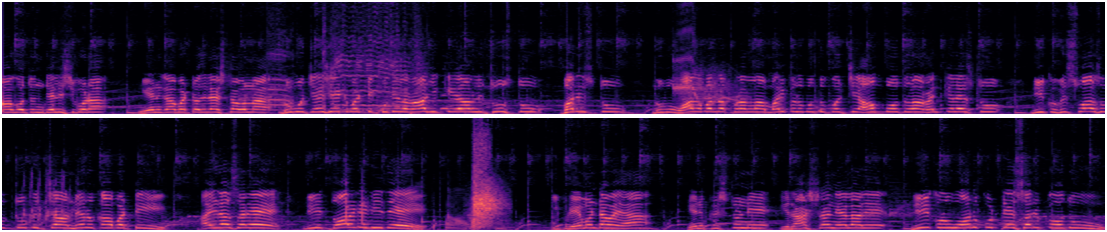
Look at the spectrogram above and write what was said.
బాగోతుంది తెలిసి కూడా నేను కాబట్టి వదిలేస్తా ఉన్నా. నువ్వు చేసేటువంటి కుటిల రాజకీయాల్ని చూస్తూ భరిస్తూ నువ్వు వాగబడినప్పుడల్లా మైకుల ముందుకొచ్చి ఆంబోతులా రంకెలేస్తూ నీకు విశ్వాసం చూపించా నేను కాబట్టి. అయినా సరే నీ ధోరణి నీదే. ఇప్పుడు ఏమంటావయ్యా నేను కృష్ణుణ్ణి ఈ రాష్ట్రాన్ని ఏలాలి? నీకు నువ్వు అనుకుంటే సరిపోదు.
